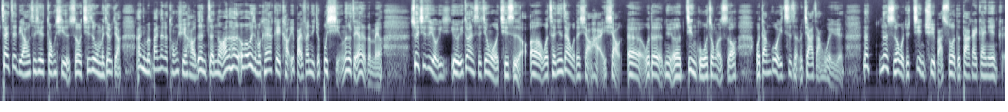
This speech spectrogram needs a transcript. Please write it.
在这聊这些东西的时候，其实我们就讲啊，你们班那个同学好认真哦，啊，他为什么可以可以考一百分，你就不行？那个怎样有的没有？所以其实有一有一段时间，我其实呃，我曾经在我的小孩小呃，我的女儿进国中的时候，我当过一次什么家长委员。那那时候我就进去把所有的大概概念给。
